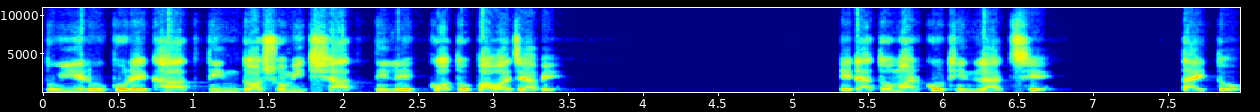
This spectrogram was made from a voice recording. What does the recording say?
দুইয়ের উপরে ঘাত তিন দশমিক সাত দিলে কত পাওয়া যাবে? এটা তোমার কঠিন লাগছে। তাই তো।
